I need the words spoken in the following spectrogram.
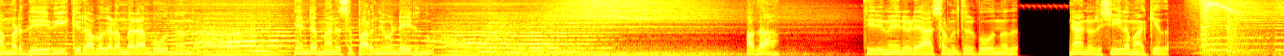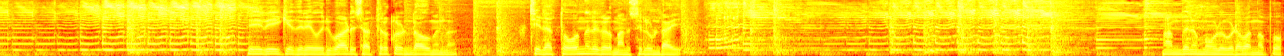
നമ്മുടെ ദേവിക്കൊരു അപകടം വരാൻ പോകുന്നുവെന്ന് എന്റെ മനസ്സ് പറഞ്ഞുകൊണ്ടേയിരുന്നു. അതാ തിരുമേനിയുടെ ആശ്രമത്തിൽ പോകുന്നത് ഞാനൊരു ശീലമാക്കിയത്. ദേവിക്കെതിരെ ഒരുപാട് ശത്രുക്കളുണ്ടാവുമെന്ന് ചില തോന്നലുകൾ മനസ്സിലുണ്ടായി. നന്ദന മോൾ ഇവിടെ വന്നപ്പോൾ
